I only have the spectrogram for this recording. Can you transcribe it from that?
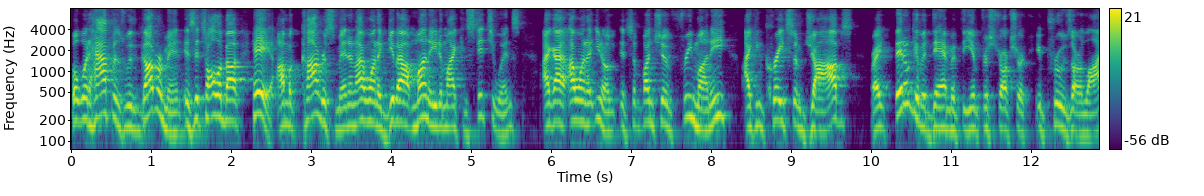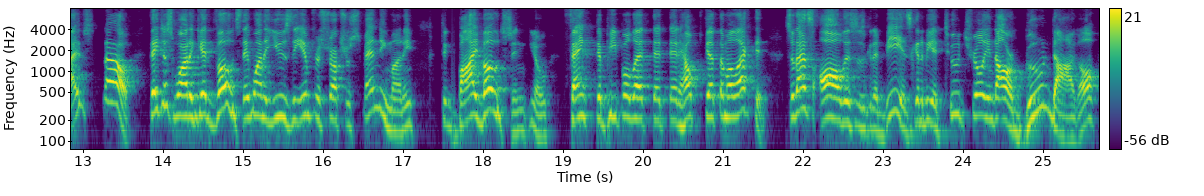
But what happens with government is it's all about, hey, I'm a congressman and I want to give out money to my constituents. I got, I want to, you know, it's a bunch of free money. I can create some jobs, right? They don't give a damn if the infrastructure improves our lives. No, they just want to get votes. They want to use the infrastructure spending money to buy votes and, you know, thank the people that that, that helped get them elected. So that's all this is going to be. It's going to be a $2 trillion boondoggle.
